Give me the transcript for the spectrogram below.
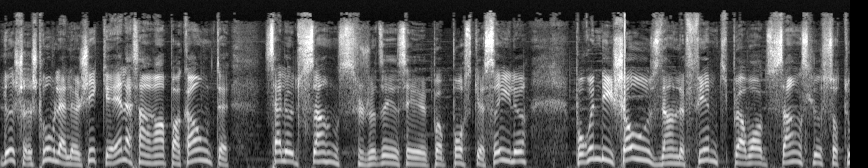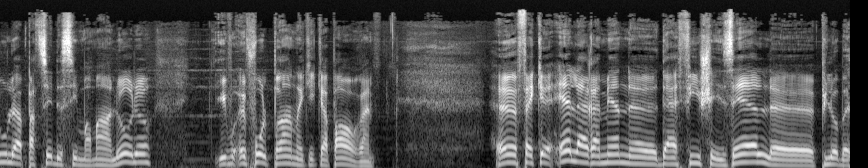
là, je, trouve la logique qu'elle, elle, s'en rend pas compte. Ça a du sens. Je veux dire, c'est pas, pas ce que c'est. là. Pour une des choses dans le film qui peut avoir du sens, là, surtout à partir de ces moments-là, là, il faut- le prendre quelque part. hein. Euh, fait que elle, elle ramène euh, Daffy chez elle. euh, puis là, ben,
